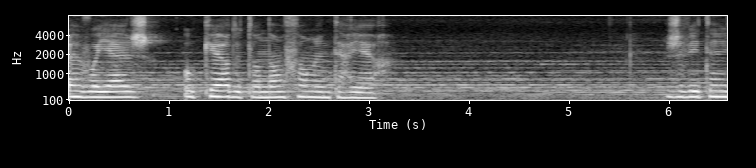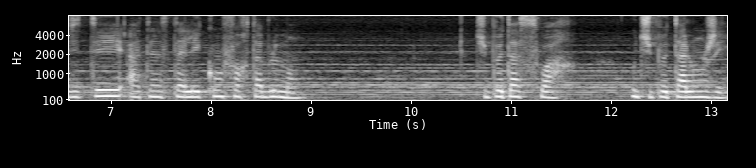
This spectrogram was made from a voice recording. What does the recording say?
Un voyage au cœur de ton enfant intérieur. Je vais t'inviter à t'installer confortablement. Tu peux t'asseoir ou tu peux t'allonger.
